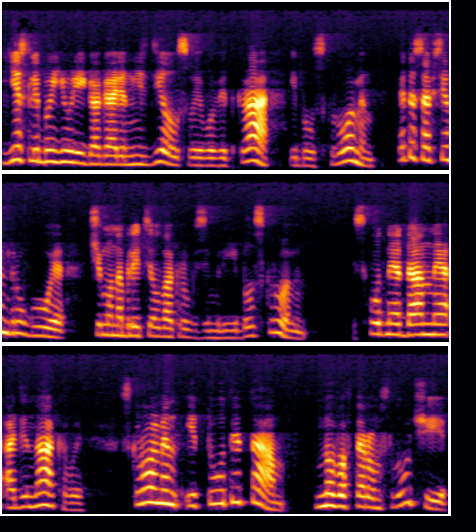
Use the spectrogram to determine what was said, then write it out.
Если бы Юрий Гагарин не сделал своего витка и был скромен, это совсем другое, чем он облетел вокруг земли и был скромен. Исходные данные одинаковы. Скромен и тут, и там, но во втором случае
